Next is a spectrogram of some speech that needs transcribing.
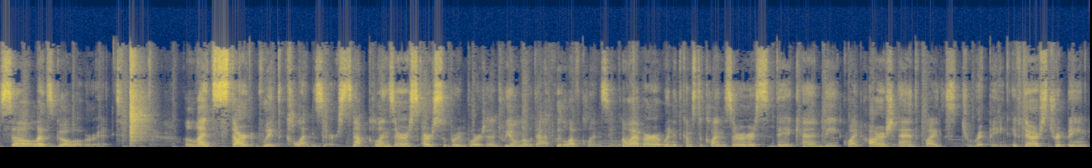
So let's go over it. Let's start with cleansers. Now, cleansers are super important. We all know that. We love cleansing. However, when it comes to cleansers, they can be quite harsh and quite stripping. If they are stripping,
